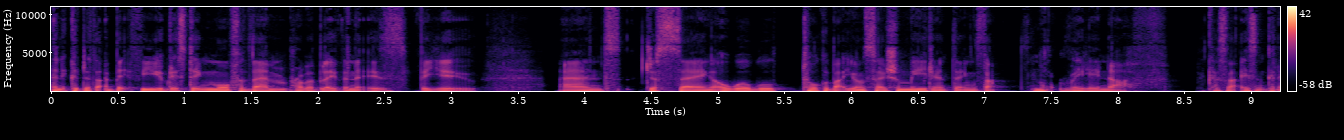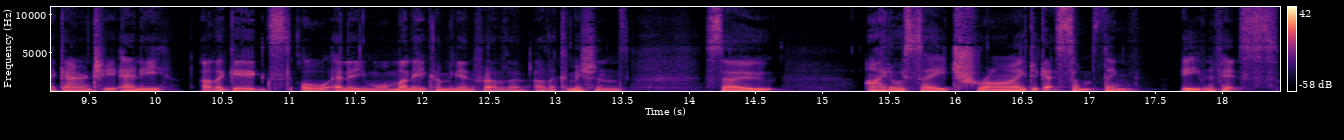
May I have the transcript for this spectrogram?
And it could do that a bit for you, but it's doing more for them probably than it is for you. And just saying, oh, well, we'll talk about you on social media and things, that's not really enough because that isn't going to guarantee any other gigs or any more money coming in for other, other commissions. So I'd always say try to get something, even if it's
